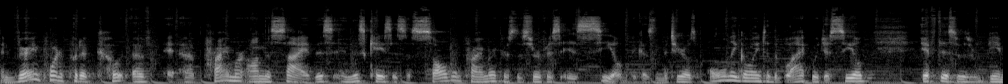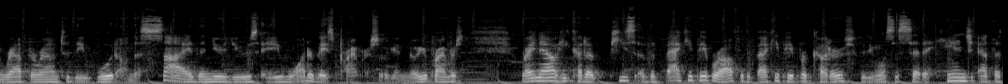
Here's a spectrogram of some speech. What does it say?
And very important to put a coat of a primer on the side. This, in this case, is a solvent primer because the surface is sealed because the material is only going to the black, which is sealed. If this was being wrapped around to the wood on the side, then you'd use a water-based primer. So again, know your primers. Right now, he cut a piece of the backing paper off with a backing paper cutter because he wants to set a hinge at the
